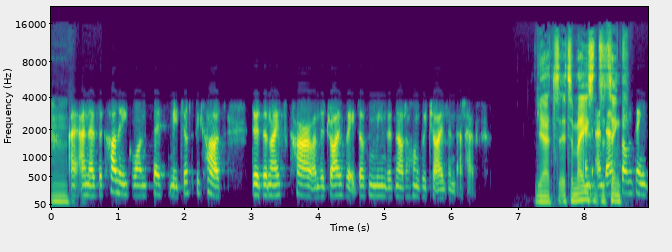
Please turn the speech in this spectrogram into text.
Mm. And as a colleague once said to me, just because there's a nice car on the driveway doesn't mean there's not a hungry child in that house. Yeah, it's it's amazing and, and to that's think. Something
